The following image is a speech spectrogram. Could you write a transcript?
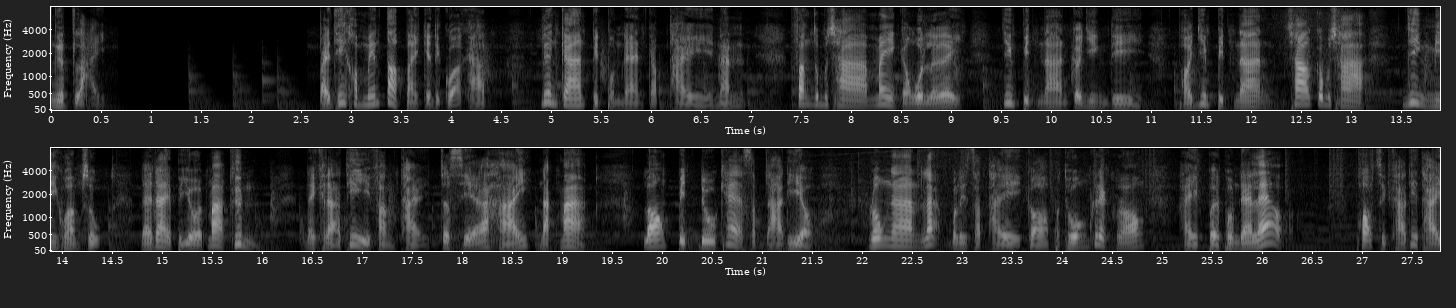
เงืดไหลไปที่คอมเมนต์ต่อไปกันดีกว่าครับ เรื่องการปิดพรมแดนกับไทยนั้นฟังกัมพูชาไม่กังวลเลย ยิ่งปิดนานก็ยิ่งดีเพราะยิ่งปิดนาน ชาวกัมพูชายิ่งมีความสุข และได้ประโยชน์มากขึ้น ในขณะที่ฝั่งไทยจะเสียหายหนักมาก ลองปิดดูแค่สัปดาห์เดียว โรงงานและบริษัทไทยก็ประท้วงเรียกร้อง ให้เปิดพรมแดนแล้ว เพราะสินค้าที่ไทย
